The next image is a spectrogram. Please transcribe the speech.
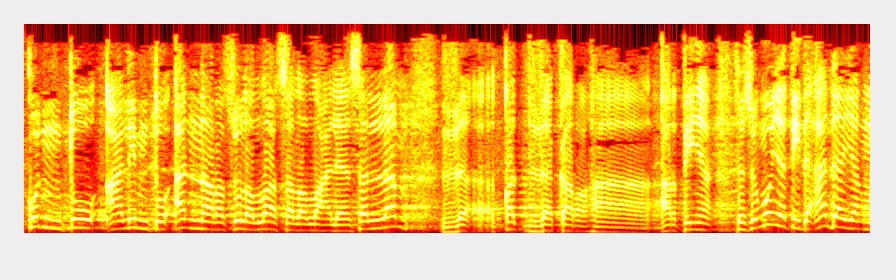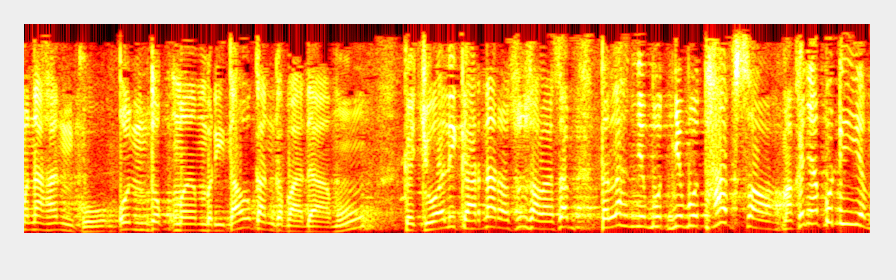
kuntu alimtu anna Rasulullah sallallahu alaihi wasallam qad dzakaraha artinya sesungguhnya tidak ada yang menahanku untuk memberitahukan kepadamu kecuali karena Rasulullah SAW telah nyebut-nyebut Hafsah. Makanya aku diam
